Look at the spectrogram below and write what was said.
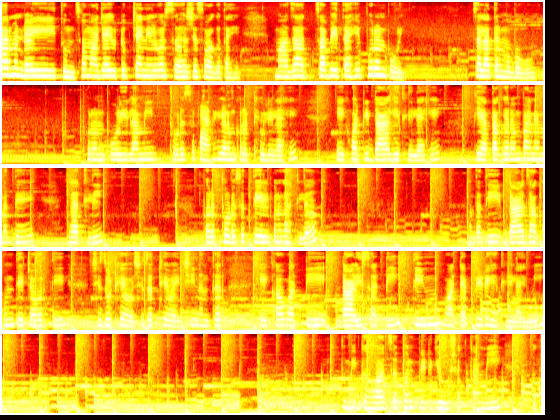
नमस्कार मंडळी तुमचं माझ्या यूट्यूब चॅनेलवर सहर्ष स्वागत आहे. माझा आजचा बेत आहे पुरणपोळी. चला तर मग बघू. पुरणपोळीला मी थोडंसं पाणी गरम करत ठेवलेलं आहे. एक वाटी डाळ घेतलेली आहे. ती आता गरम पाण्यामध्ये घातली. परत थोडंसं तेल पण घातलं. आता ती डाळ झाकून त्याच्यावरती शिजू ठेव शिजत ठेवायची. नंतर एका वाटी डाळीसाठी तीन वाट्या पीठ घेतलेलं आहे मी. तुम्ही गव्हाचं पण पीठ घेऊ शकता मी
